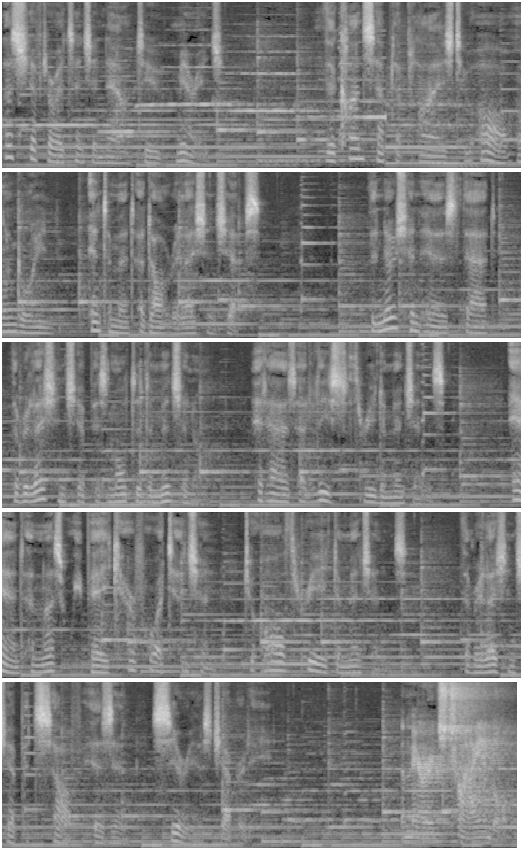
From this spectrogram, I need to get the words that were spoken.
Let's shift our attention now to marriage. The concept applies to all ongoing, intimate adult relationships. The notion is that the relationship is multidimensional. It has at least three dimensions and unless we pay careful attention to all three dimensions, the relationship itself is in serious jeopardy. The marriage triangle.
